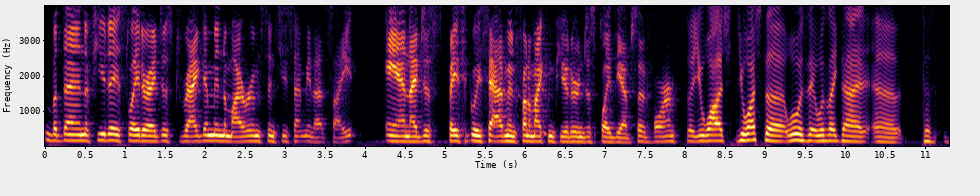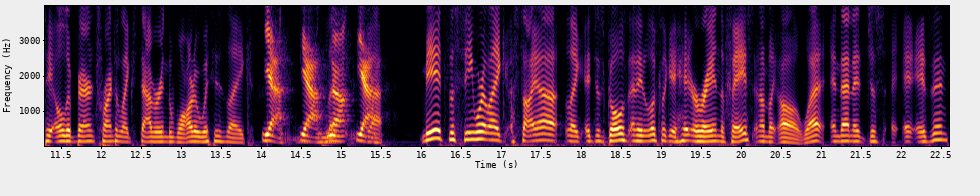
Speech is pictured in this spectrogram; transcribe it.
but then a few days later, I just dragged him into my room since you sent me that site, and I just basically sat him in front of my computer and just played the episode for him. So you watched you watched the what was it? It was like that uh the the elder bairn trying to like stab her in the water with his like Yeah, yeah, like, no, yeah, Me, it's the scene where like Saya like it just goes and it looks like it hit her right in the face, and I'm like, oh what? And then it just it isn't,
